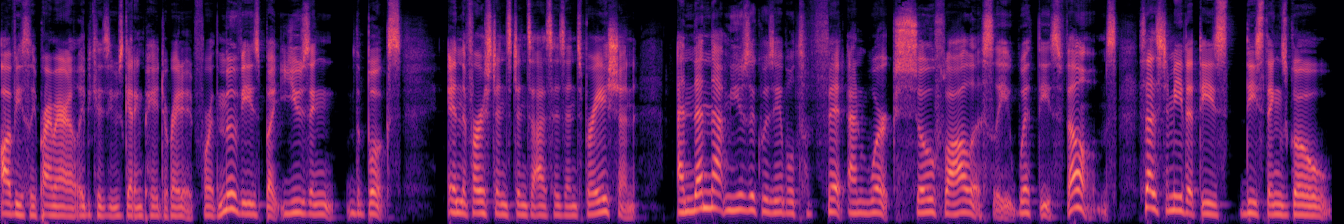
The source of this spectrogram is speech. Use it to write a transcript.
obviously primarily because he was getting paid to write it for the movies but using the books in the first instance as his inspiration and then that music was able to fit and work so flawlessly with these films. says to me that these these things go,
